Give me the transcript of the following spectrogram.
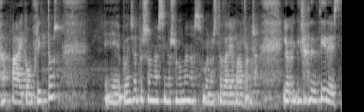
hay conflictos. Eh, ¿Pueden ser personas si no son humanas? Bueno, esto daría para otra cosa. Lo que quiero decir es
